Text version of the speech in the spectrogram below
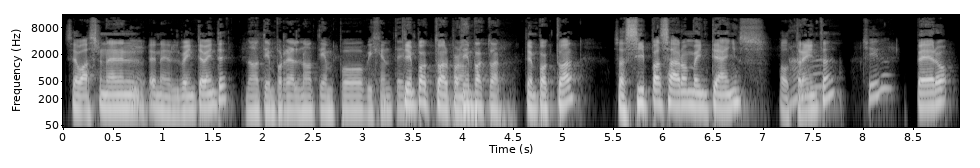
Se va a estrenar en el, Mm. en el 2020. No, tiempo real, no, tiempo vigente. Tiempo actual, perdón. Tiempo Tiempo, actual. actual. O sea, sí pasaron 20 años o Ah. 30, Chido. pero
